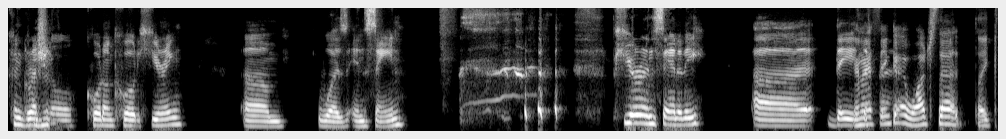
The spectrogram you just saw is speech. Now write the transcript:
congressional quote unquote hearing um, was insane. Pure insanity. Uh, they and I think I watched that like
